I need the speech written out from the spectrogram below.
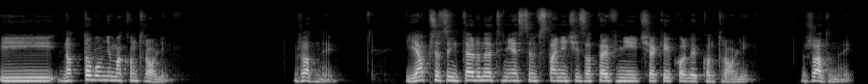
i nad tobą nie ma kontroli. Żadnej. Ja przez internet nie jestem w stanie ci zapewnić jakiejkolwiek kontroli. Żadnej.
